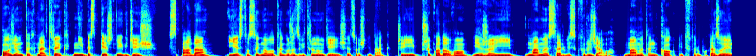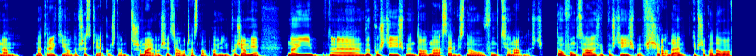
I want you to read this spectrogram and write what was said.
poziom tych metryk niebezpiecznie gdzieś spada, jest to sygnał do tego, że z witryną dzieje się coś nie tak. Czyli przykładowo, jeżeli mamy serwis, który działa, mamy ten cockpit, który pokazuje nam metryki, one wszystkie jakoś tam trzymają się cały czas na odpowiednim poziomie. No i e, wypuściliśmy do, na serwis nową funkcjonalność. Tą funkcjonalność wypuściliśmy w środę i przykładowo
